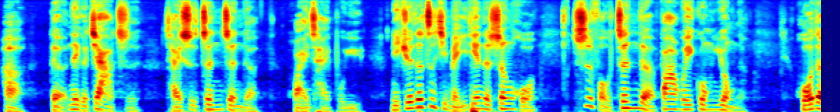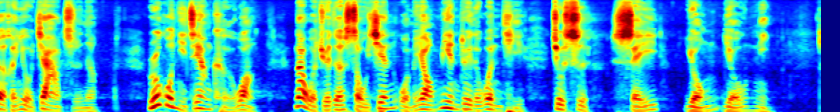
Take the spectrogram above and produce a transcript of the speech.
啊的那个价值，才是真正的怀才不遇。你觉得自己每一天的生活是否真的发挥功用呢？活得很有价值呢？如果你这样渴望，那我觉得首先我们要面对的问题就是谁拥有你？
